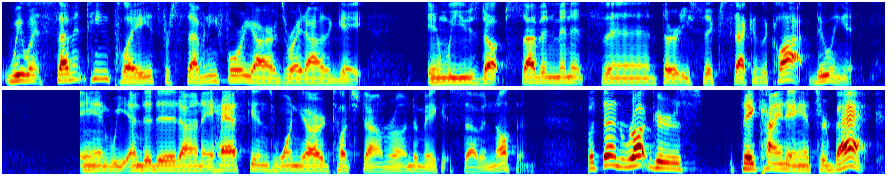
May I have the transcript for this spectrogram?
We went 17 plays for 74 yards right out of the gate, and we used up seven minutes and 36 seconds of clock doing it. And we ended it on a Haskins one yard touchdown run to make it 7 nothing. But then Rutgers, they kind of answered back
